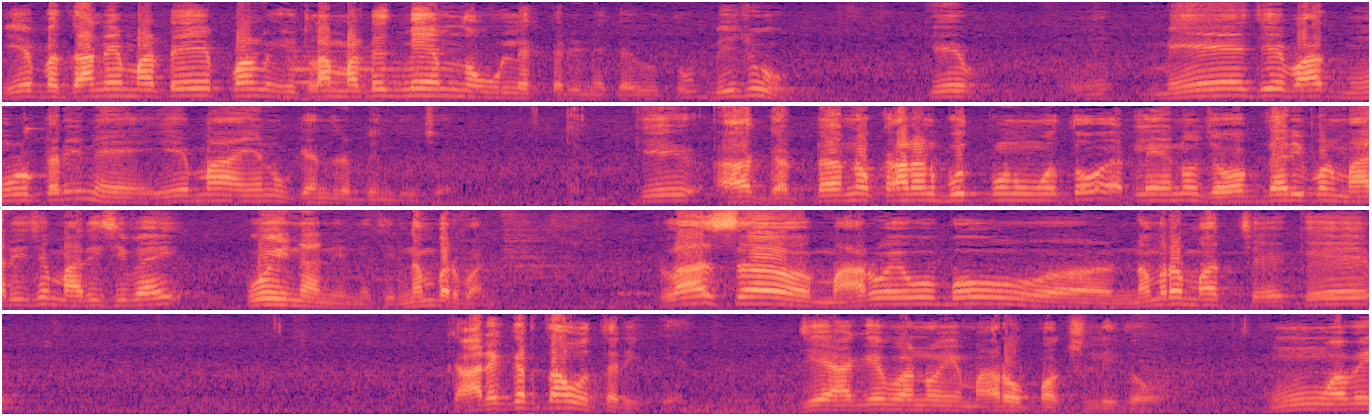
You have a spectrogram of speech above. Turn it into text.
એ બધાને માટે પણ એટલા માટે જ મેં એમનો ઉલ્લેખ કરીને કહ્યું હતું. બીજું કે મેં જે વાત મૂળ કરીને એમાં એનું કેન્દ્ર બિંદુ છે. કે આ ઘટનાનો કારણભૂત પણ હું હતો, એટલે એનો જવાબદારી પણ મારી છે, મારી સિવાય કોઈ નાની નથી નંબર વન પ્લસ મારો એવો બહુ નમ્ર મત છે કે કાર્યકર્તાઓ તરીકે જે આગેવાનો એ મારો પક્ષ લીધો, હું હવે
